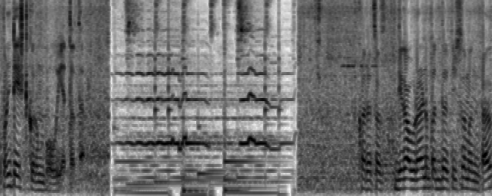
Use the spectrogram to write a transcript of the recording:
आपण टेस्ट करून पाहूयात आता. खरंच जे गावराण पद्धतीचं म्हणतात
